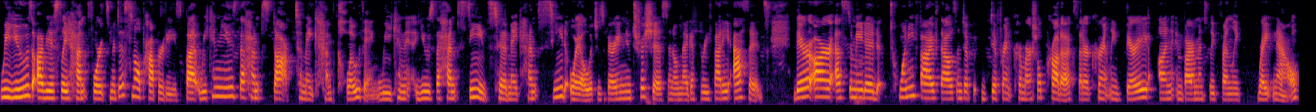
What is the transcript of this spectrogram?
we use obviously hemp for its medicinal properties, but we can use the hemp stock to make hemp clothing. We can use the hemp seeds to make hemp seed oil, which is very nutritious and omega 3 fatty acids. There are estimated 25,000 different commercial products that are currently very unenvironmentally friendly right now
